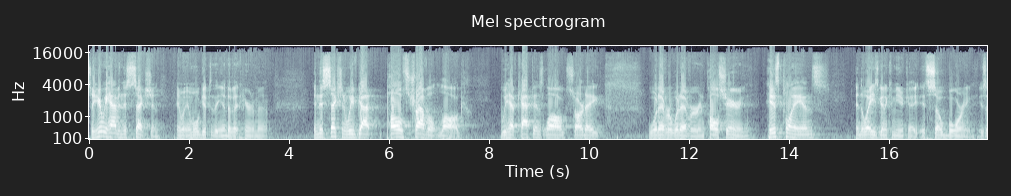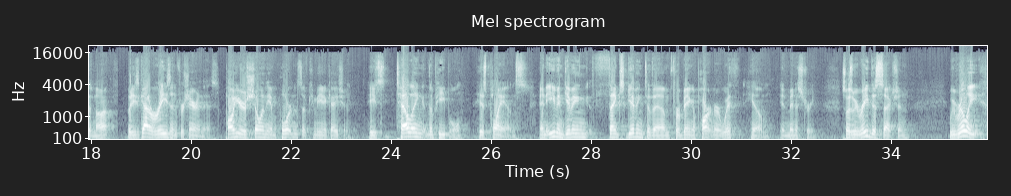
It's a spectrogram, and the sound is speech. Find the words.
So here we have in this section, and we'll get to the end of it here in a minute. In this section, we've got Paul's travel log. We have captain's log, stardate, whatever, whatever, and Paul's sharing his plans and the way he's going to communicate. It's so boring, is it not? But he's got a reason for sharing this. Paul here is showing the importance of communication. He's telling the people his plans and even giving thanksgiving to them for being a partner with him in ministry. So as we read this section, we really,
